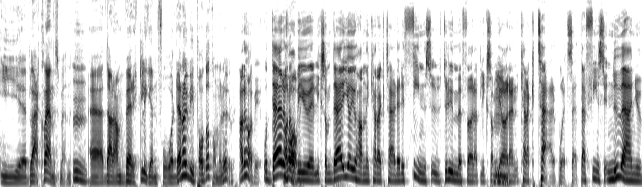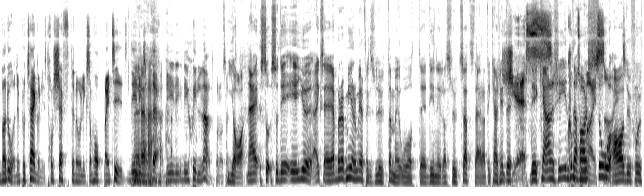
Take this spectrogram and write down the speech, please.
i eh, Black Klansman. Mm. Eh, där han verkligen får, den har ju vi poddat om, eller hur? Ja, det har vi. Och där Ja, har har vi ju liksom, där gör ju han en karaktär där det finns utrymme för att liksom Mm. göra en karaktär på ett sätt. Där finns ju, nu är han ju, vadå, är protagonist, håll käften och liksom hoppa i tid. Det är liksom det. Det är, det är skillnad på något sätt. Ja, nej, så, så det är ju, jag börjar mer och mer faktiskt luta mig åt eh, din lilla slutsats där, att det kanske inte, Yes! det kanske inte Come har så, side. ja du får ju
